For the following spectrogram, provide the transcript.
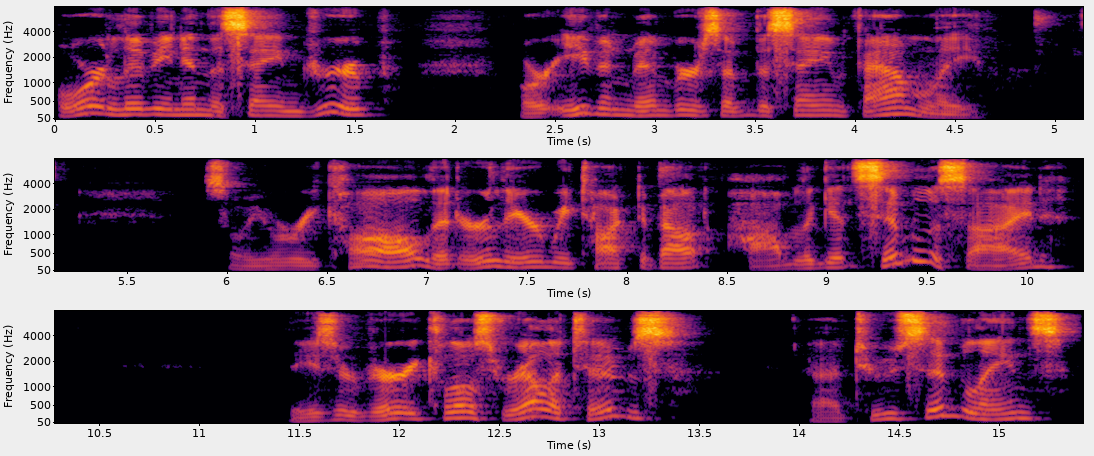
or living in the same group or even members of the same family. So you'll recall that earlier we talked about obligate siblicide. These are very close relatives, uh, two siblings,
